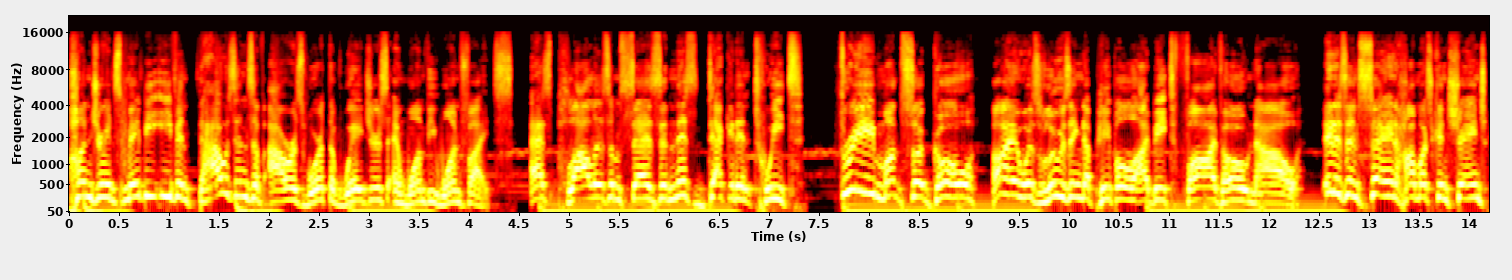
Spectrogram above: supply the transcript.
Hundreds, maybe even thousands of hours worth of wagers and 1v1 fights. As Plalism says in this decadent tweet, Three months ago, I was losing to people I beat 5-0 now. It is insane how much can change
